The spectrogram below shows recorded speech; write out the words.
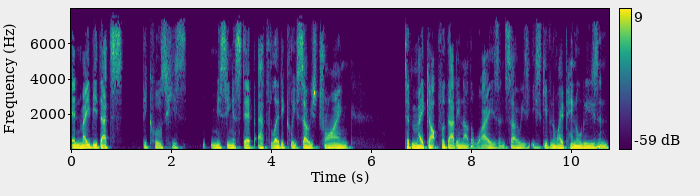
and maybe that's because he's missing a step athletically, so he's trying to make up for that in other ways, and so he's he's given away penalties and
